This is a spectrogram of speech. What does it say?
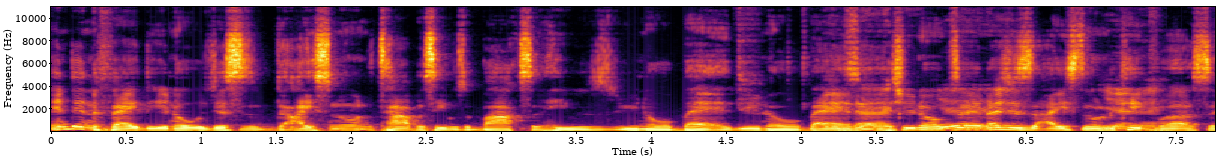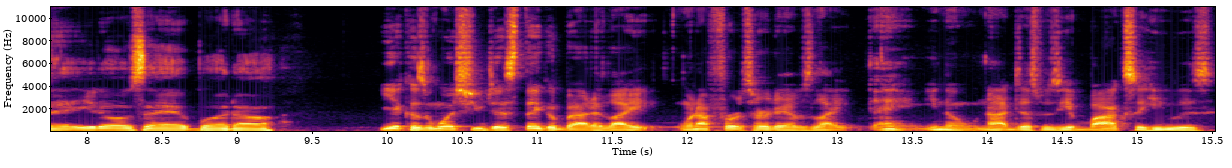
And then the fact that, you know, was just the icing on the top is he was a boxer. He was, you know, a bad, you know, badass. Exactly. You know what I'm saying? That's just icing on the cake for us, eh, you know what I'm saying? But uh Yeah, because once you just think about it, like when I first heard it, I was like, dang, you know, not just was he a boxer, he was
